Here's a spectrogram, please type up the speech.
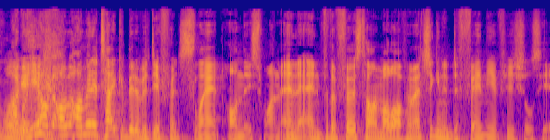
well, okay, here, I'm, I'm- I'm going to take a bit of a different slant on this one, and and for the first time in my life, I'm actually going to defend the officials here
